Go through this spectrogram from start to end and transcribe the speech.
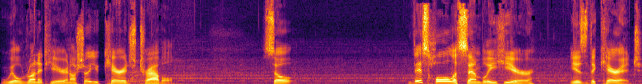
we'll run it here, and I'll show you carriage travel. So this whole assembly here is the carriage.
